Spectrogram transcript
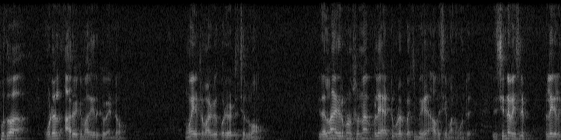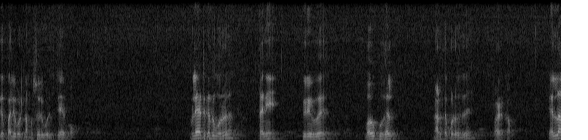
பொதுவாக உடல் ஆரோக்கியமாக இருக்க வேண்டும். நோயற்ற வாழ்வை குறைவற்ற செல்வோம். இதெல்லாம் இருக்கணும்னு சொன்னால் விளையாட்டு உடற்பயிற்சி மிக அவசியமான ஒன்று. இது சின்ன வயசுலேயே பிள்ளைகளுக்கு பள்ளிக்கூடத்தில் நம்ம சொல்லிக் கொடுத்துட்டே இருப்போம். விளையாட்டுக்கென்று ஒரு தனி பிரிவு வகுப்புகள் நடத்தப்படுவது வழக்கம் எல்லா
